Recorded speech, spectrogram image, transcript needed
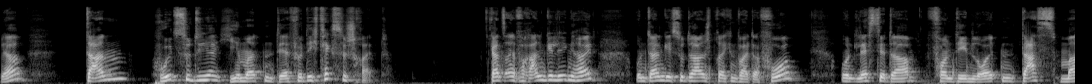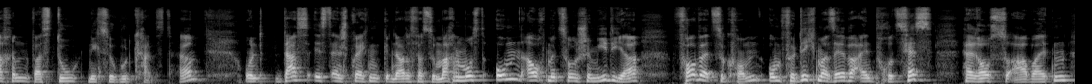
Ja? Dann holst du dir jemanden, der für dich Texte schreibt. Ganz einfache Angelegenheit und dann gehst du da entsprechend weiter vor und lässt dir da von den Leuten das machen, was du nicht so gut kannst. Ja? Und das ist entsprechend genau das, was du machen musst, um auch mit Social Media vorwärts zu kommen, um für dich mal selber einen Prozess herauszuarbeiten,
